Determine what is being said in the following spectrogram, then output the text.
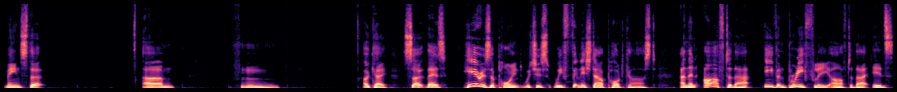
means that, um, hmm, okay, so there's here is a point which is we finished our podcast, and then after that, even briefly after that, it's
